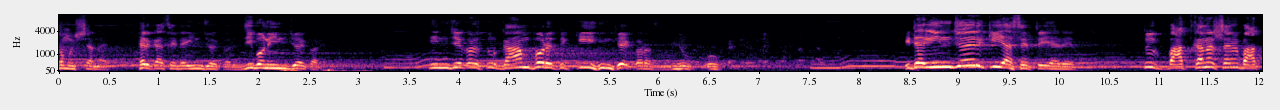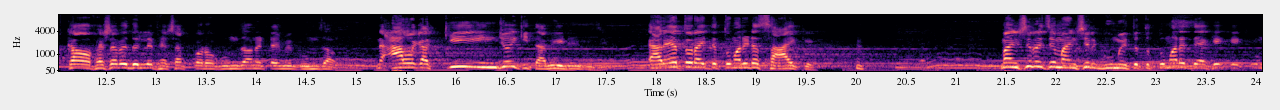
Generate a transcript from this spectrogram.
সমস্যা নাই। এর কাছে এটা এনজয় করে, জীবন এনজয় করে। এনজয় করে, তোর গাম পরে তুই কি এনজয় করস। এটা এনজয়ের কি আছে তুই আরে তুই ভাত খানার সময় ভাত খাও ফেসাবে ধরলে ফেসাব করো, ঘুম যাওয়ানোর টাইমে ঘুম যাও। না, আলগা কি এনজয় কি তা আমি এটাই বুঝি আর এত রাইতে তোমার এটা চায় কে? মানুষের হয়েছে মানুষের ঘুমে তো তোমারে দেখে কে কোন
